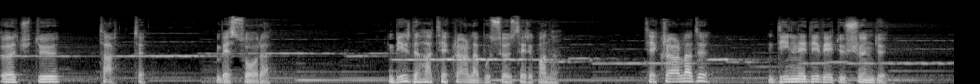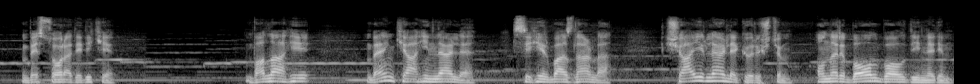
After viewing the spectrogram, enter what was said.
ölçtü, tarttı ve sonra bir daha tekrarla bu sözleri bana. Tekrarladı, dinledi ve düşündü ve sonra dedi ki Vallahi ben kahinlerle, sihirbazlarla, Şairlerle görüştüm. Onları bol bol dinledim.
